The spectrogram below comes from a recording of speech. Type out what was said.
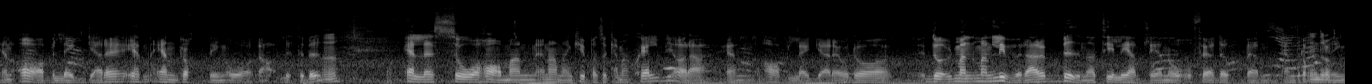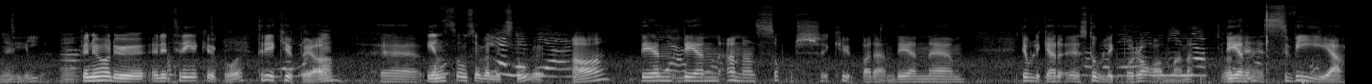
en avläggare, en, en drottning och ja, lite bin. Ja. Eller så har man en annan kupa så kan man själv göra en avläggare och då, då man, man lurar bina till egentligen att att föda upp en, en, drottning, drottning. till. Ja. För nu har du, är det tre kupor? Tre kupor ja. Eh, En som ser väldigt stor ut. Ja, det är en, det är en annan sorts kupa den. Det är en eh, det är olika eh, storlek på ramarna. Det är en Svea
